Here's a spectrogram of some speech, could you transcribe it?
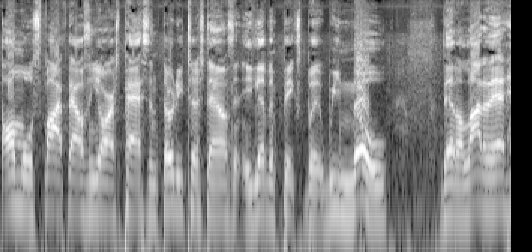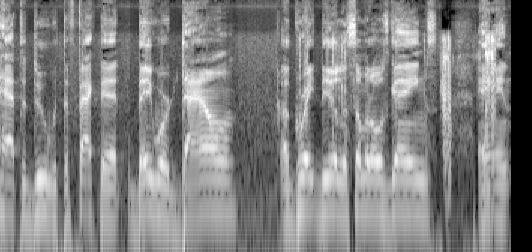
almost 5,000 yards passing, 30 touchdowns, and 11 picks. But we know that a lot of that had to do with the fact that they were down a great deal in some of those games, and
